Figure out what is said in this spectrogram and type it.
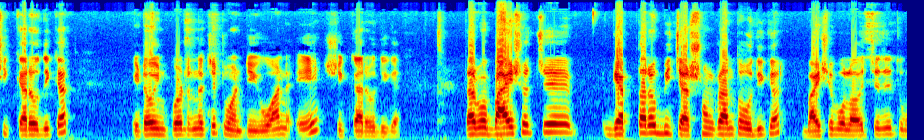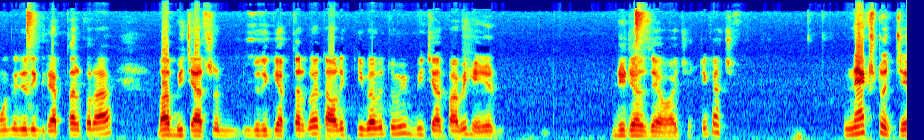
শিক্ষার অধিকার, এটাও ইম্পর্টেন্ট হচ্ছে টোয়েন্টি ওয়ান এ শিক্ষার অধিকার। তারপর বাইশ হচ্ছে গ্রেপ্তার ও বিচার সংক্রান্ত অধিকার, বাইশে বলা হচ্ছে যে তোমাকে যদি গ্রেপ্তার করা বা বিচার যদি গ্রেপ্তার করে, তাহলে কীভাবে তুমি বিচার পাবে এর ডিটেলস দেওয়া হয়েছে, ঠিক আছে? নেক্সট হচ্ছে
